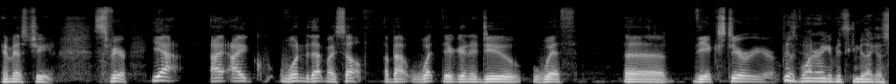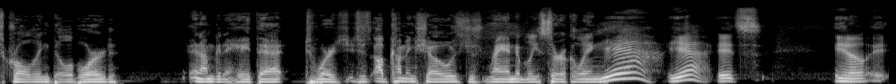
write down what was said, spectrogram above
MSG, Sphere. Yeah, I, I wondered that myself about what they're going to do with uh, the exterior. Just wondering if it's gonna be like a scrolling billboard, and I'm gonna hate that to where just upcoming shows just randomly circling. Yeah, yeah. It's you know, it,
